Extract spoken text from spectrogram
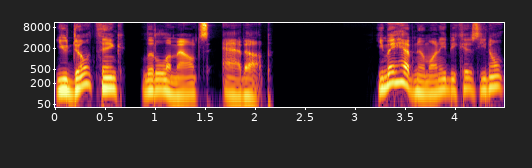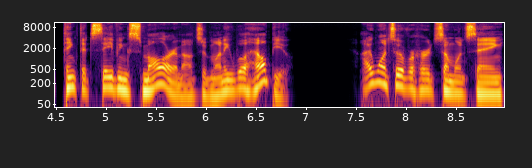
You don't think little amounts add up. You may have no money because you don't think that saving smaller amounts of money will help you. I once overheard someone saying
